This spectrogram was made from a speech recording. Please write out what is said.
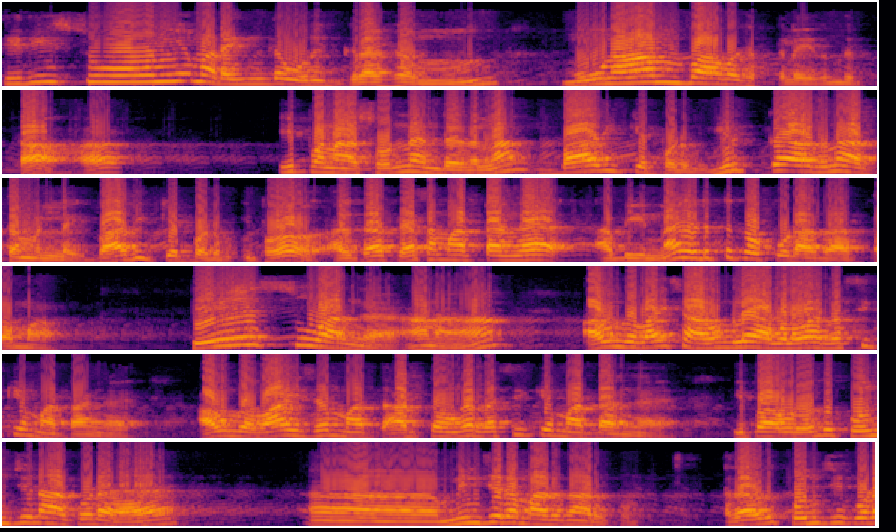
திரிசூன்யம் அடைந்த ஒரு கிரகம் மூணாம் பாவகத்துல இருந்துட்டா இப்ப நான் சொன்ன இந்த இதெல்லாம் பாதிக்கப்படும். இருக்காதுன்னு அர்த்தம் இல்லை. பாதிக்கப்படும். இப்போ அதுக்காக பேச மாட்டாங்க அப்படின்னா எடுத்துக்க கூடாது அர்த்தமா? பேசுவாங்க. ஆனா அவங்க வாய்ஸ் அவங்களே அவ்வளவா ரசிக்க மாட்டாங்க. அவங்க வாய்ஸ அடுத்தவங்க ரசிக்க மாட்டாங்க. இப்ப அவர் வந்து கொஞ்சினா கூட ஆஹ், மிஞ்சுற இருக்கும். அதாவது கொஞ்சி கூட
